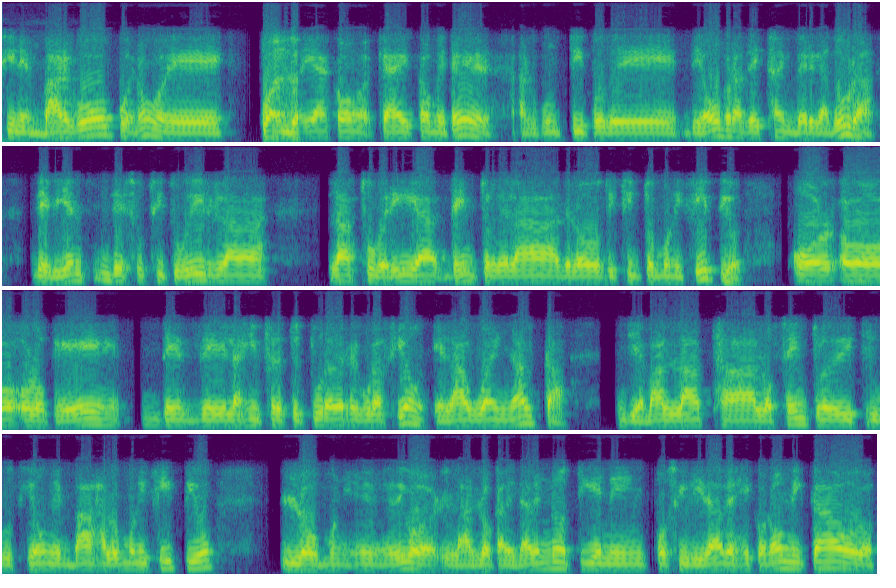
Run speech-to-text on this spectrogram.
Sin embargo, bueno, eh, cuando haya que cometer algún tipo de, obra de esta envergadura, de bien de sustituir las tuberías dentro de, los distintos municipios, o, lo que es desde las infraestructuras de regulación, el agua en alta, llevarla hasta los centros de distribución en baja los municipios, los, eh, digo, las localidades no tienen posibilidades económicas o,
